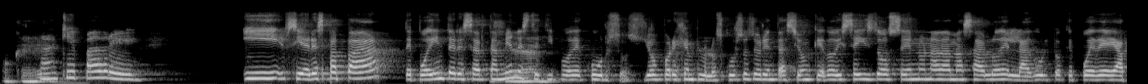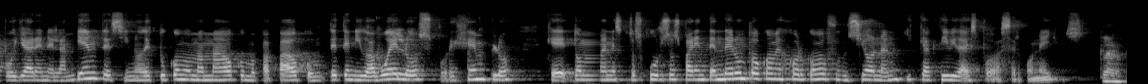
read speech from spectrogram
Okay. Ah, qué padre. Y si eres papá, te puede interesar también este tipo de cursos. Yo, por ejemplo, los cursos de orientación que doy 6-12, no nada más hablo del adulto que puede apoyar en el ambiente, sino de tú como mamá o como papá o como he tenido abuelos, por ejemplo, que toman estos cursos para entender un poco mejor cómo funcionan y qué actividades puedo hacer con ellos. Claro,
